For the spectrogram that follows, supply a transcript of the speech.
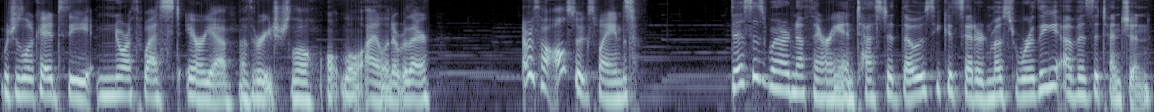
which is located to the northwest area of the reach. A little, little island over there. Emberthal also explains this is where Neltharion tested those he considered most worthy of his attention.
